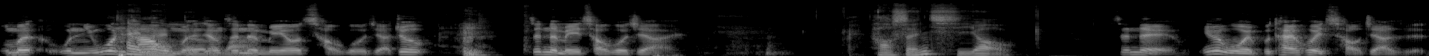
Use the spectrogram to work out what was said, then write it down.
我们我你问他，我们好像真的没有吵过架，就 真的没吵过架，哎，好神奇哦，真的，因为我也不太会吵架的人，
